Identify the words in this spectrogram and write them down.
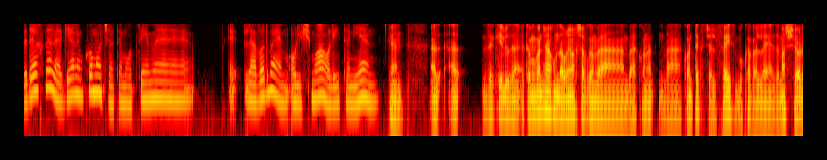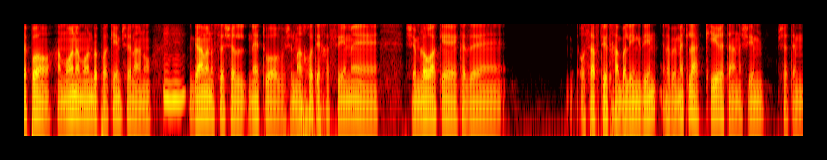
ודרך זה להגיע למקומות שאתם רוצים אה, אה, לעבוד בהם, או לשמוע, או להתעניין. כן. אז, אז, זה כאילו, זה, כמובן שאנחנו מדברים עכשיו גם בקונ- בקונטקסט של פייסבוק, אבל אה, זה משהו שעולה פה המון המון בפרקים שלנו. גם הנושא של נטוורק ושל מערכות יחסים אה, שהם לא רק אה, כזה, הוספתי אותך בלינקדין, אלא באמת להכיר את האנשים שאתם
